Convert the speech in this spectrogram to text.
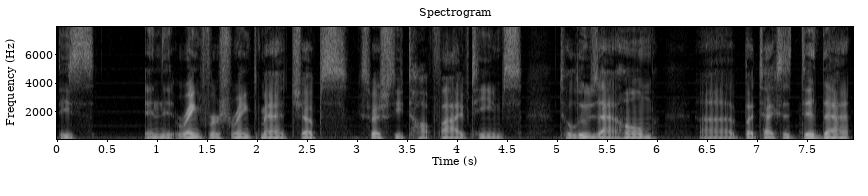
these in the ranked versus ranked matchups, especially top five teams, to lose at home. Uh, but Texas did that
